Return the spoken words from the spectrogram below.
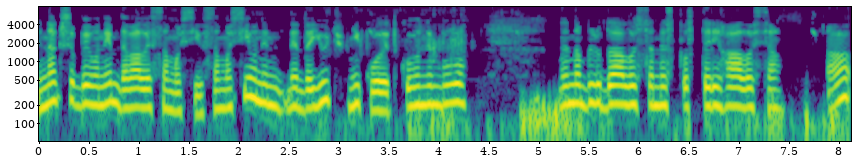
інакше би вони б давали самосів. Самосів вони не дають ніколи, такого не було, не наблюдалося, не спостерігалося, а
